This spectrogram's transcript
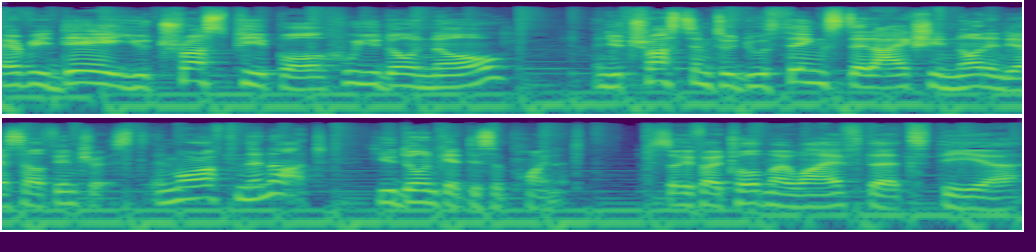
every day you trust people who you don't know and you trust them to do things that are actually not in their self interest. And more often than not, you don't get disappointed. So if I told my wife that the uh,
